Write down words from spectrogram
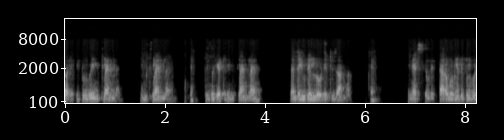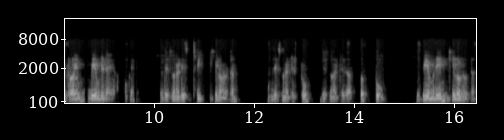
sorry, it will be inclined line, inclined line, okay? So we get inclined line, then the UDL load it is under, okay? In SFD, parabolic it will be drawing BMD diagram, okay? So this one it is 3 kilonewton, and this one it is 2, this one it is also 2. BMD in kilonewton,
